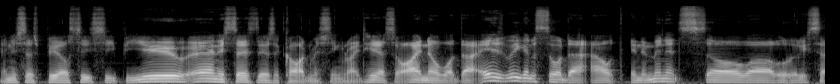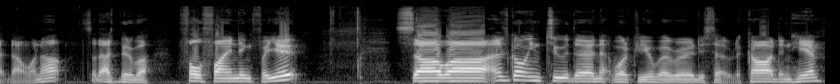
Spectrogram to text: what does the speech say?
and it says PLC CPU and it says there's a card missing right here so I know what that is we're gonna sort that out in a minute so uh, we'll reset that one up so that's a bit of a fault finding for you so uh, let's go into the network view where we already set up the card in here.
